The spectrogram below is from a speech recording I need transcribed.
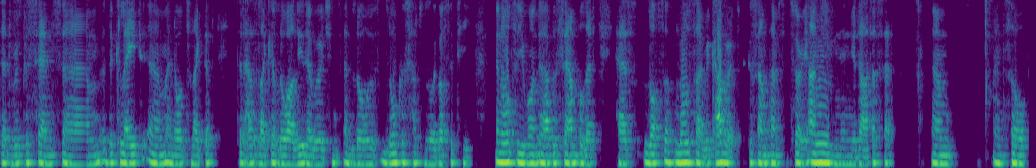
that represents um, the clade um, and also like that that has like a lower divergence and low locus heterozygosity. And also you want to have a sample that has lots of loci recovered because sometimes it's very uneven in your data set. Um, and so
